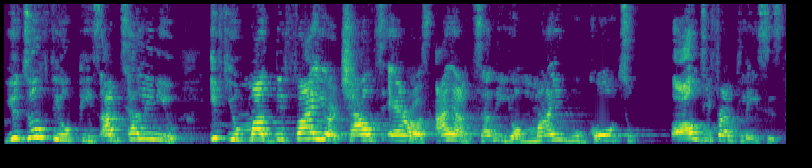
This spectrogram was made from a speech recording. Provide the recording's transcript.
You do feel peace. I'm telling you, if you magnify your child's errors, I am telling you, your mind will go to all different places.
